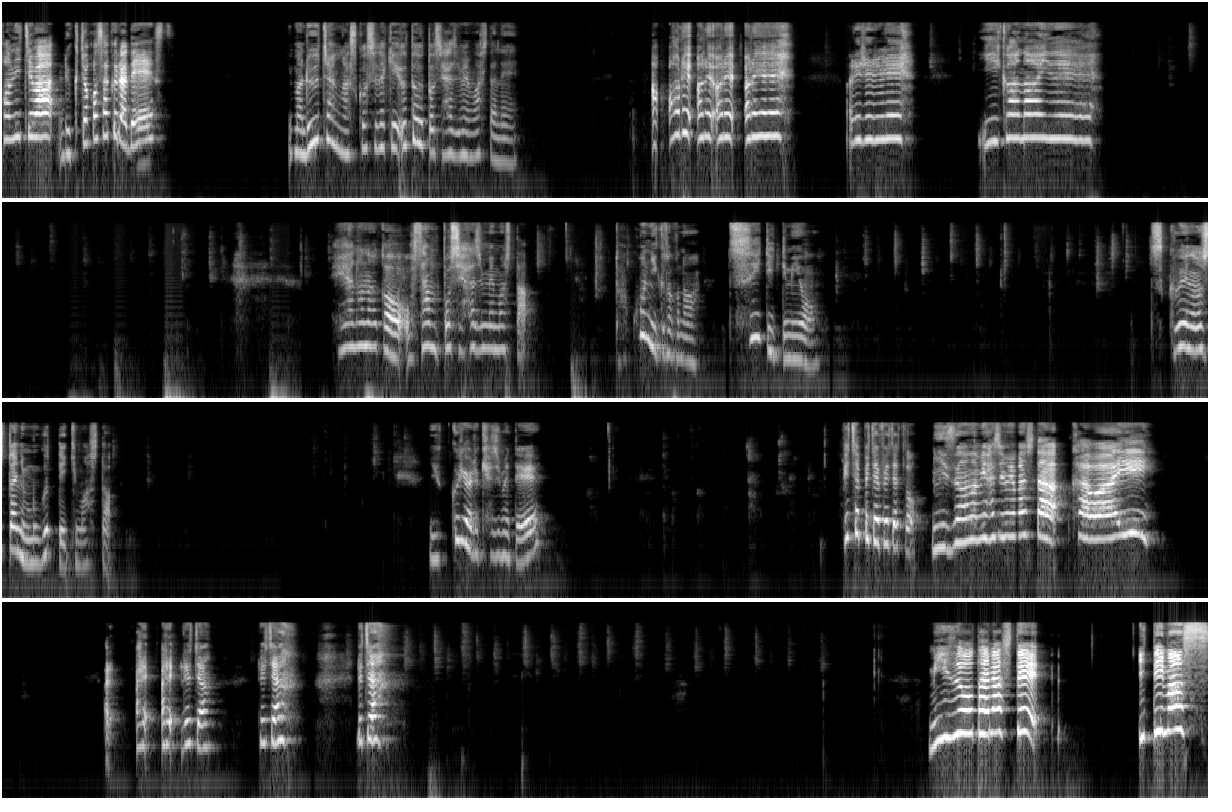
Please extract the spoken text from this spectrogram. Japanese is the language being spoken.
こんにちは、ルクチョコさくらです。今、ルーちゃんが少しだけうとうとし始めましたね。あ、あれ、あれ、あれ、あれ、あれれれれ、行かないで。部屋の中をお散歩し始めました。どこに行くのかな？ついて行ってみよう。机の下に潜っていきました。ゆっくり歩き始めて、ぺちゃぺちゃぺちゃと水を飲み始めました。かわいい。あれ、あれ、あれ、るーちゃん、るーちゃん、るーちゃん。水を垂らして、っています。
